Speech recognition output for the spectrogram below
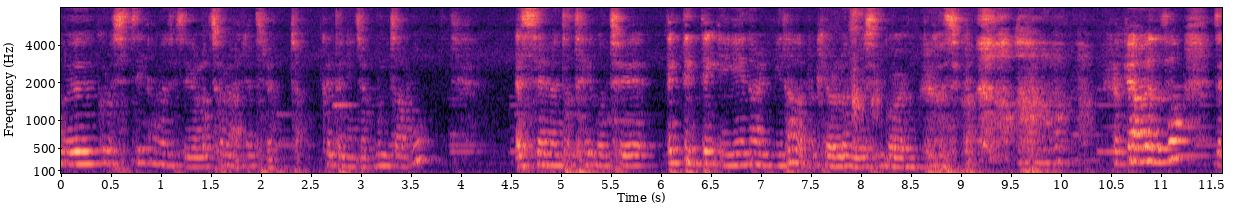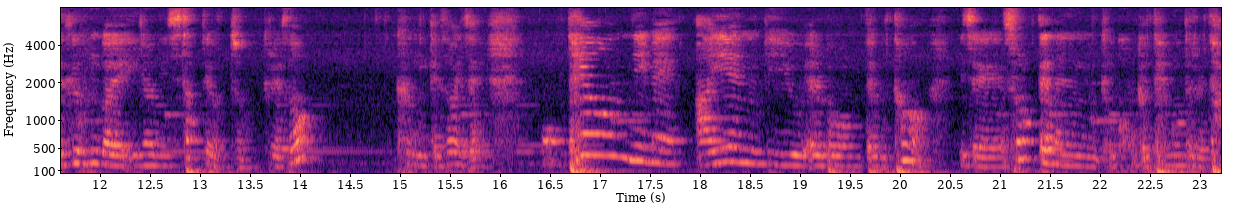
왜 그러시지 하면서 이제 연락처를 알려드렸죠. 그랬더니 이제 문자로 SM 엔터테인먼트의 땡땡땡 A&R입니다. 이렇게 연락이 오신 거예요. 그래가지고 아, 그렇게 하면서 이제 그분과의 인연이 시작되었죠. 그래서 그분께서 이제 어, 태연님의 INBU 앨범 때부터 이제 수록되는 그 곡의 데모들을 다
